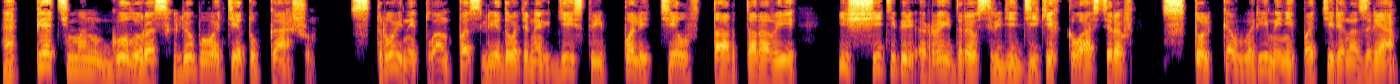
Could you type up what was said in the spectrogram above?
Опять монголу расхлебывать эту кашу. Стройный план последовательных действий полетел в тартарары. Ищи теперь рейдеров среди диких кластеров. Столько времени потеряно зря.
